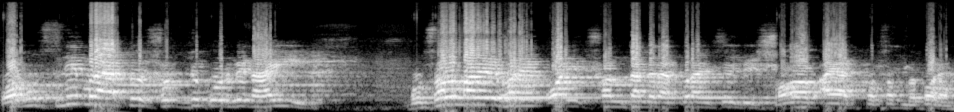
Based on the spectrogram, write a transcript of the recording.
অমুসলিমরা এত সহ্য করবে নাই মুসলমানের ঘরে অনেক সন্তানেরা কোরআন শরীফের সব আয়াত পছন্দ করেন।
